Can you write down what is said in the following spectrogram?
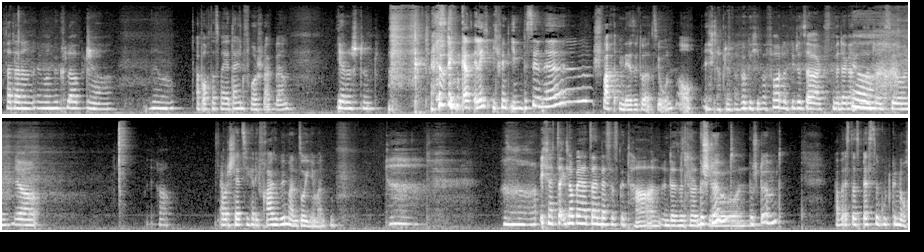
das hat er dann irgendwann geklappt. Ja. ja. Aber auch das war ja dein Vorschlag dann. Ja, das stimmt. Also, ganz ehrlich, ich finde ihn ein bisschen äh, schwach in der Situation auch. Ich glaube, der war wirklich überfordert, wie du sagst, mit der ganzen ja. Situation. Ja. Ja. Aber da stellt sich ja die Frage, will man so jemanden? Ich, ich glaube, er hat sein Bestes getan in der Situation. Bestimmt, bestimmt. Aber ist das Beste gut genug?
